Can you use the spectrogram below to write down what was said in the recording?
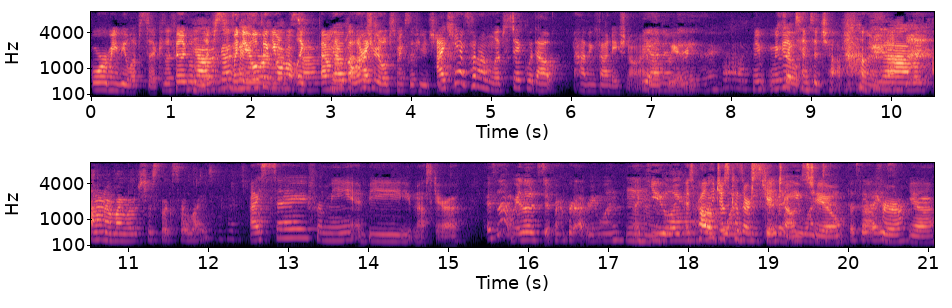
Or maybe lipstick, because I feel like when Yeah, lips, when you look like you don't have like. I don't No, know but colors, I your lips makes a huge. I can't put on lipstick without having foundation on. I Yeah, look no, weird. me Maybe, maybe So- a tinted chop. yeah, like I don't know, my lips just look so white. sometimes. I say for me it'd be mascara. Isn't that weird that it's different for everyone? Like you like It's probably just because our feature skin that you tones, want too. To. True. Yeah.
